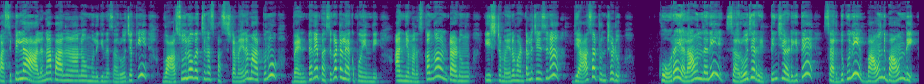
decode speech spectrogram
పసిపిల్ల ఆలనా పాలనాలో ములిగిన సరోజకి వాసులో వచ్చిన స్పష్టమైన మార్పును వెంటనే పసిగట్టలేకపోయింది. అన్యమనస్కంగా ఉంటాడు. ఇష్టమైన వంటలు చేసినా ధ్యాసటుంచడు కూర ఎలా ఉందని సరోజ రెట్టించి అడిగితే సర్దుకుని బావుంది బావుంది.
